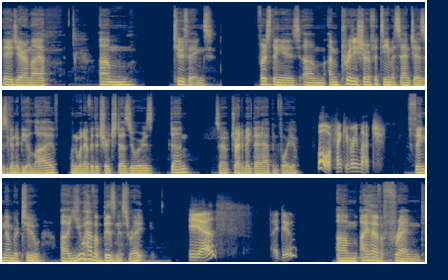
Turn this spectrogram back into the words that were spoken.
Hey, Jeremiah. Um, two things. First thing is, um, I'm pretty sure Fatima Sanchez is going to be alive when whatever the church does to her is done. So try to make that happen for you. Oh, thank you very much. Thing number two, uh, you have a business, right? Yes, I do. Um, I have a friend,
